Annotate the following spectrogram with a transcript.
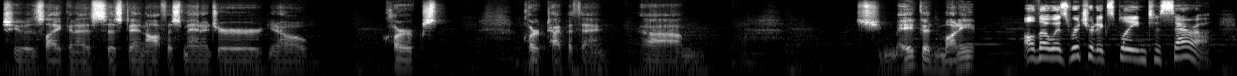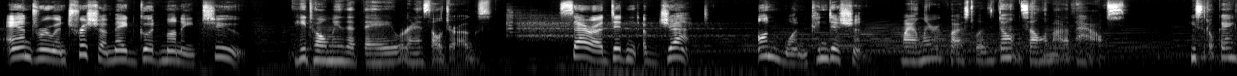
She was like an assistant office manager, you know, clerks, clerk type of thing. Um, she made good money. Although, as Richard explained to Sarah, Andrew and Tricia made good money too. He told me that they were going to sell drugs. Sarah didn't object on one condition. My only request was don't sell them out of the house. He said, okay.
